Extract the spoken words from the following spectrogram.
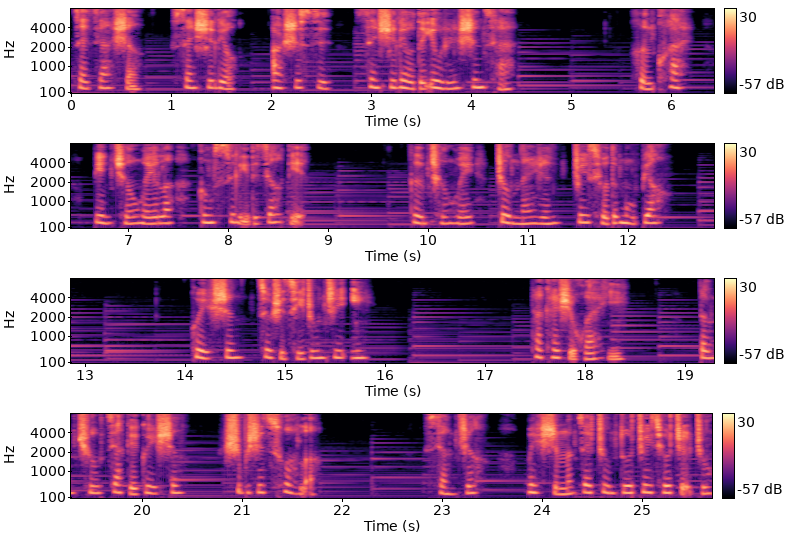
再加上三十六、二十四、三十六的诱人身材，很快便成为了公司里的焦点，更成为众男人追求的目标。桂生就是其中之一。他开始怀疑，当初嫁给桂生是不是错了？想着为什么在众多追求者中，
